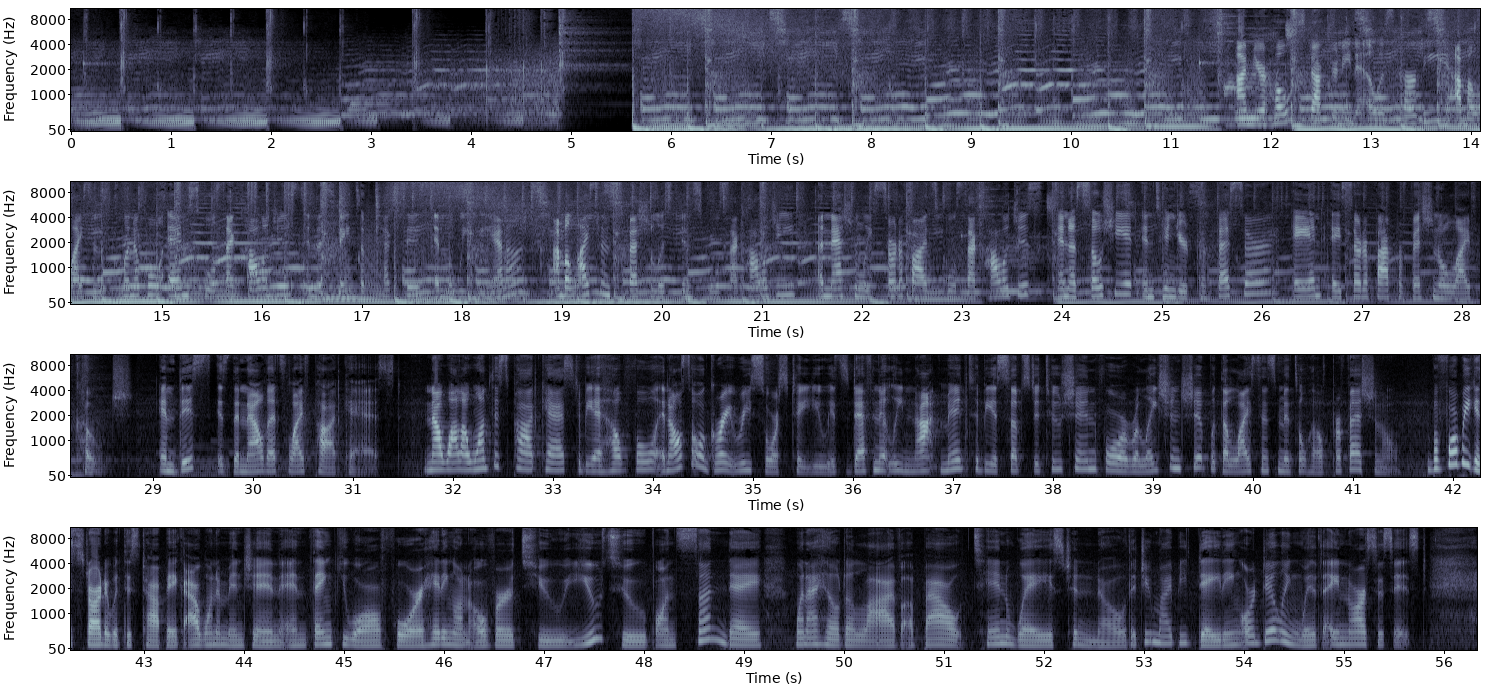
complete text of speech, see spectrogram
I'm your host, Dr. Nina Ellis Hervey. I'm a licensed clinical and school psychologist in the states of Texas and Louisiana. I'm a licensed specialist in school psychology, a nationally certified school psychologist, an associate and tenured professor, and a certified professional life coach. And this is the Now That's Life podcast. Now, while I want this podcast to be a helpful and also a great resource to you, it's definitely not meant to be a substitution for a relationship with a licensed mental health professional. Before we get started with this topic, I want to mention and thank you all for heading on over to YouTube on Sunday when I held a live about 10 ways to know that you might be dating or dealing with a narcissist.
